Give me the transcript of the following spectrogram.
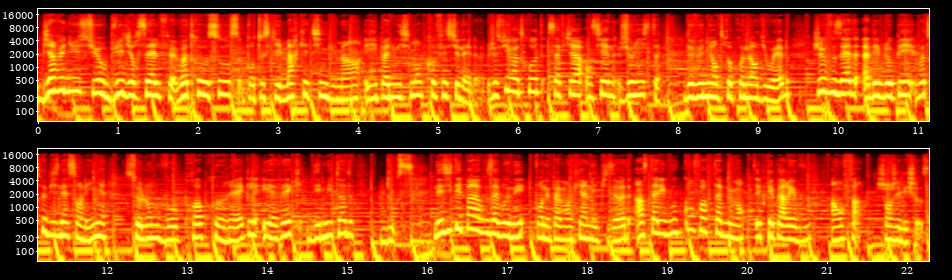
Bienvenue sur Build Yourself, votre ressource pour tout ce qui est marketing humain et épanouissement professionnel. Je suis votre hôte, Safia, ancienne juriste devenue entrepreneur du web. Je vous aide à développer votre business en ligne selon vos propres règles et avec des méthodes douces. N'hésitez pas à vous abonner pour ne pas manquer un épisode. Installez-vous confortablement et préparez-vous à enfin changer les choses.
